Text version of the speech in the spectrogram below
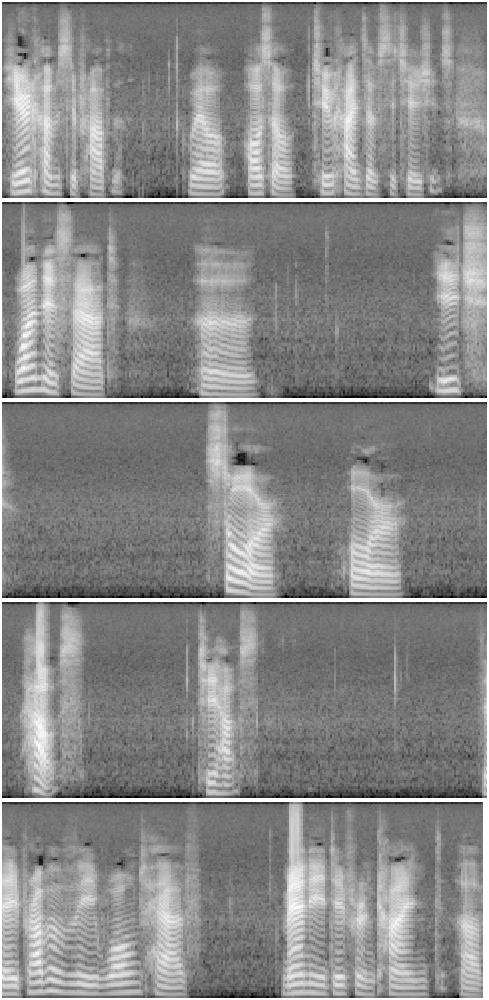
here comes the problem. Well, also two kinds of situations. One is that uh, each store or house, tea house, they probably won't have many different kinds of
